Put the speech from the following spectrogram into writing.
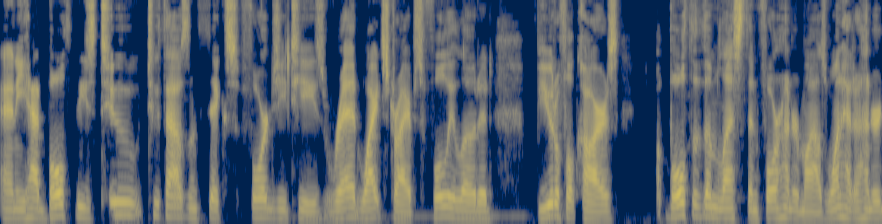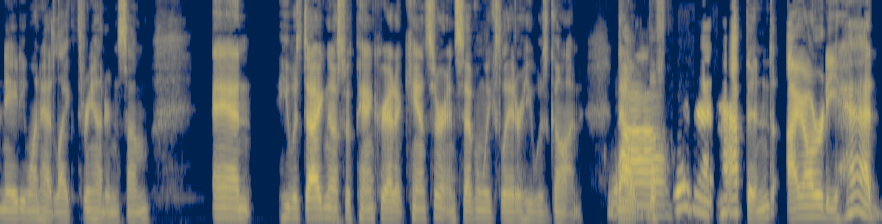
and he had both these two 2006 Ford GTs, red, white stripes, fully loaded, beautiful cars, both of them less than 400 miles. One had 180, one had like 300 and some. And he was diagnosed with pancreatic cancer, and seven weeks later, he was gone. Wow. Now, before that happened, I already had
